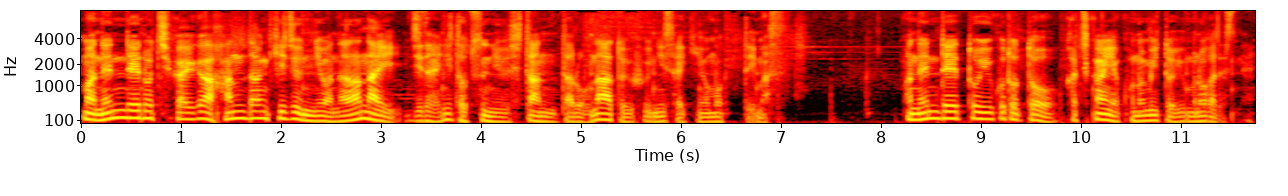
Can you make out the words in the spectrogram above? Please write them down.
まあ、年齢の違いが判断基準にはならない時代に突入したんだろうなというふうに最近思っています、まあ、年齢ということと価値観や好みというものがですね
